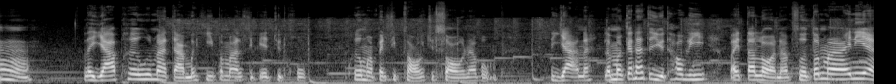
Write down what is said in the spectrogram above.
อืมระยะเพิ่มขึ้นมาจากเมื่อกี้ประมาณ 11.6 เพิ่มมาเป็น 12.2 นะผมระยะนะ แล้วมันก็น่าจะอยู่เท่านี้ไปตลอดนะ ส่วนต้นไม้เนี่ย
